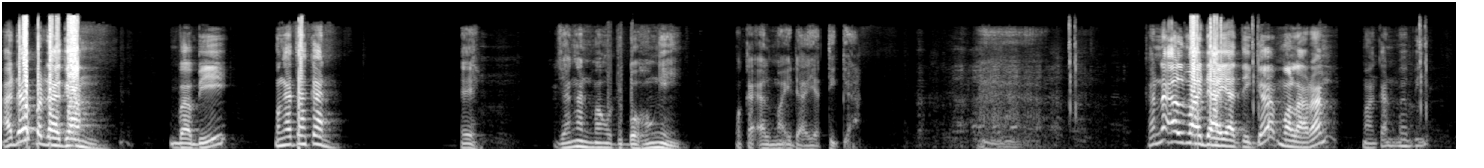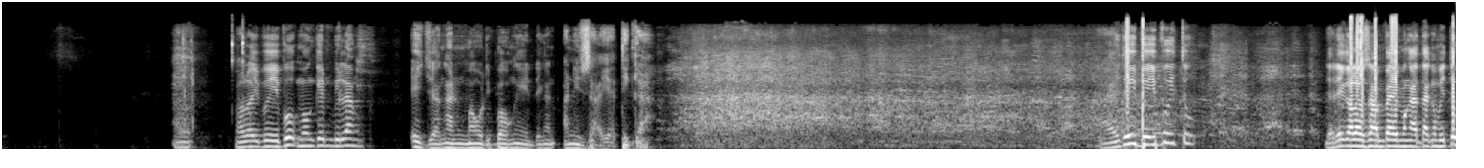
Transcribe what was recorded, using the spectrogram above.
Ada pedagang babi mengatakan, eh, jangan mau dibohongi pakai Al-Maidah ayat 3. Hmm. Karena Al-Maidah ayat 3 melarang makan babi. Kalau ibu-ibu mungkin bilang, eh jangan mau dibohongi dengan Anisa ayat 3. Nah itu ibu-ibu itu. Jadi kalau sampai mengatakan itu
